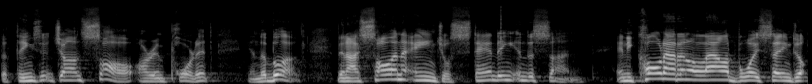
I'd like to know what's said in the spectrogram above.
The things that John saw are important in the book. Then I saw an angel standing in the sun, and he called out in a loud voice, saying to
